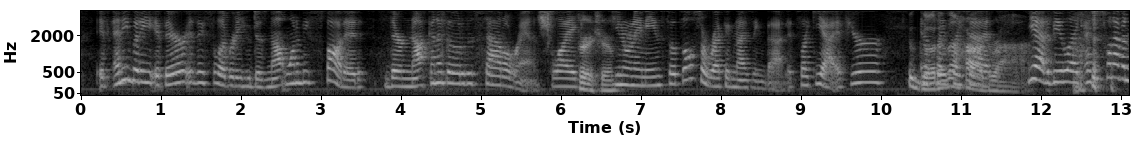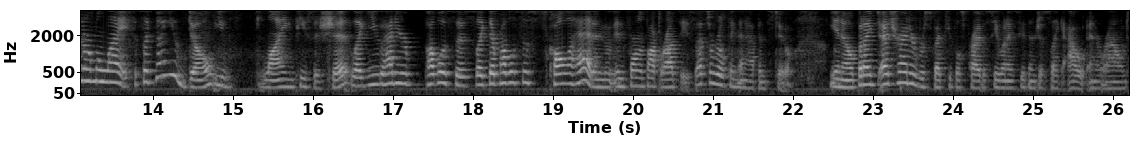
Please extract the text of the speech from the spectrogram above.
if anybody, if there is a celebrity who does not want to be spotted, they're not going to go to the Saddle Ranch. Like, Very true. do you know what I mean? So it's also recognizing that. It's like, yeah, if you're You in a place the like hard that, rock. yeah, to be like, I just want to have a normal life. It's like, no, you don't, you lying piece of shit. Like, you had your publicists, like, their publicists call ahead and inform the paparazzi. So that's a real thing that happens too. You know, but I, I try to respect people's privacy when I see them just like out and around.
